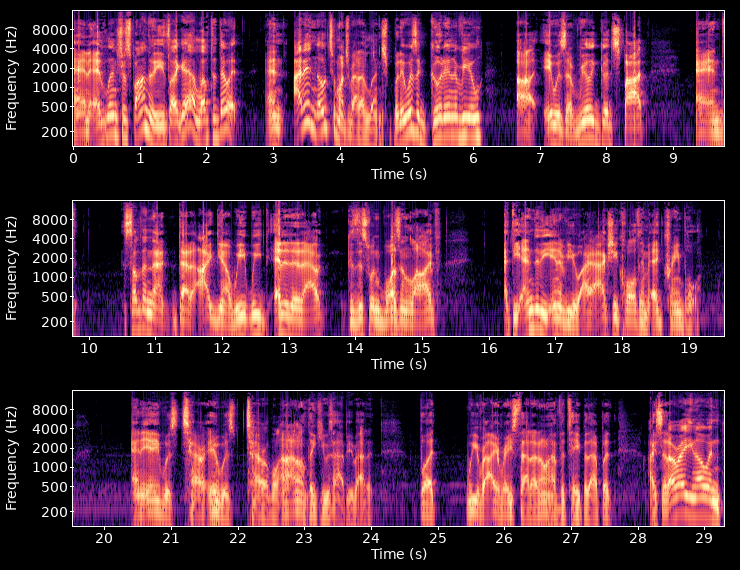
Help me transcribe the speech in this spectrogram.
And Ed Lynch responded. He's like, "Yeah, I'd love to do it." And I didn't know too much about Ed Lynch, but it was a good interview. Uh, it was a really good spot, and something that that I you know we we edited out because this one wasn't live. At the end of the interview, I actually called him Ed Kranepool, and it was ter- it was terrible, and I don't think he was happy about it. But we I erased that. I don't have the tape of that, but I said, all right, you know, and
